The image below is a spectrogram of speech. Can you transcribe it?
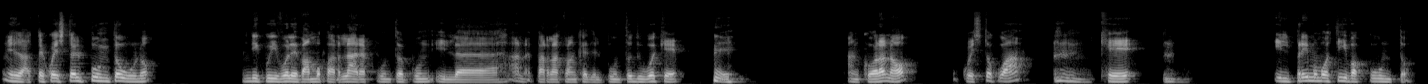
Esatto, e questo è il punto uno di cui volevamo parlare, appunto, il, hanno parlato anche del punto due che eh. ancora no, questo qua, che il primo motivo appunto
